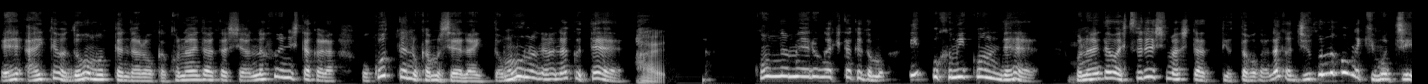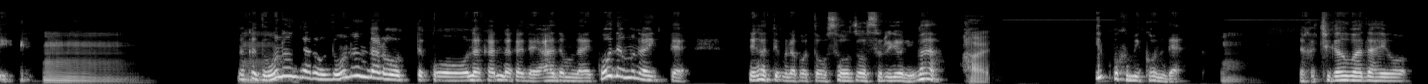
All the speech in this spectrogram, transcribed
え、相手はどう思ってんだろうか。この間私あんな風にしたから怒ってんのかもしれないって思うのではなくて、はい。こんなメールが来たけども、一歩踏み込んで、この間は失礼しましたって言った方が、なんか自分の方が気持ちいい。うーん。なんかどうなんだろう、どうなんだろうって、こう、お腹の中で、ああでもない、こうでもないって、ネガティブなことを想像するよりは、はい。一歩踏み込んで、うん。なんか違う話題を、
